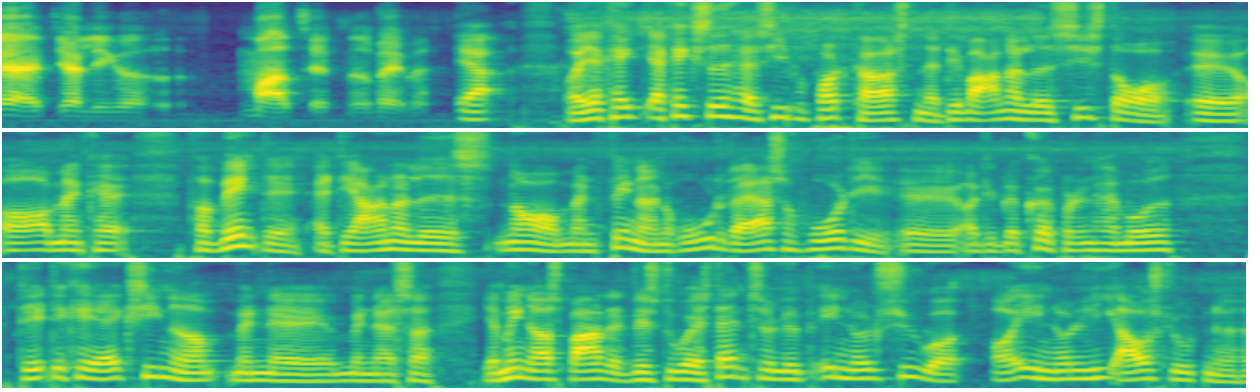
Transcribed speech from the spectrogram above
det er, at jeg har ligget meget tæt nede bagved. Ja, og jeg kan, ikke, jeg kan ikke sidde her og sige på podcasten, at det var anderledes sidste år, øh, og, man kan forvente, at det er anderledes, når man finder en rute, der er så hurtig, øh, og det bliver kørt på den her måde. Det, det kan jeg ikke sige noget om, men, øh, men altså, jeg mener også bare, at hvis du er i stand til at løbe 1.07 og- og 1.09 afsluttende,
